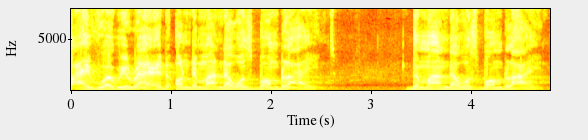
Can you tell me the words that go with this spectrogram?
5 where we read on the man that was born blind. The man that was born blind.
